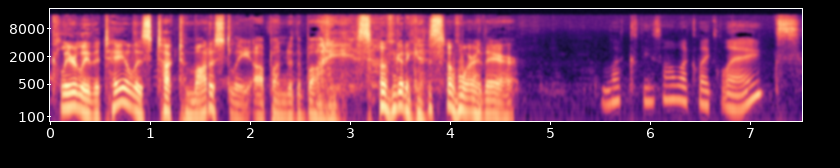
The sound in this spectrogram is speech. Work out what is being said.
clearly the tail is tucked modestly up under the body, so I'm going to guess somewhere there. Look, these all look like legs.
